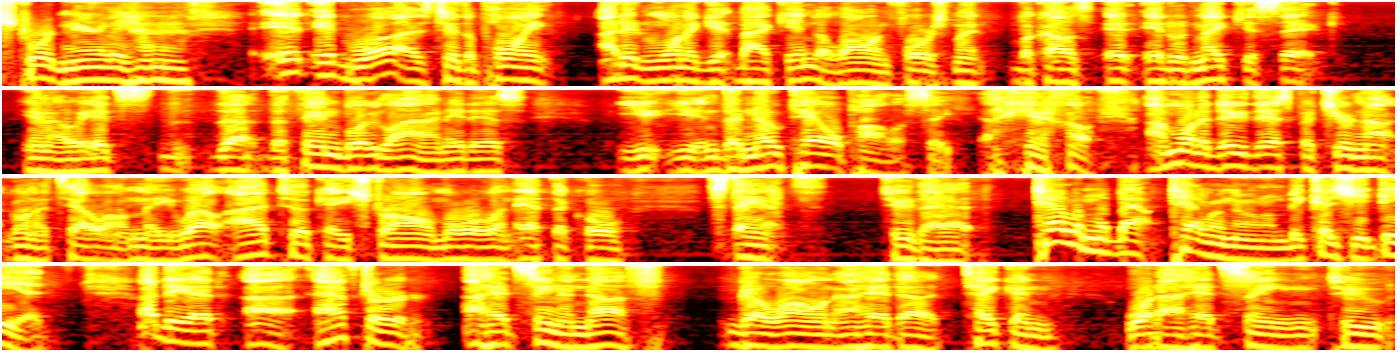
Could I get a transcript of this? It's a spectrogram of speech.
extraordinarily high? It, it was to the point I didn't want to get back into law enforcement because it, it would make you sick. You know, it's the, the thin blue line. It is you, you, the no-tell policy. You know, I'm going to do this, but you're not going to tell on me. Well, I took a strong moral and ethical stance to that. Tell them about telling on them, because you did. I did. Uh, after I had seen enough go on, I had uh, taken what I had seen to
